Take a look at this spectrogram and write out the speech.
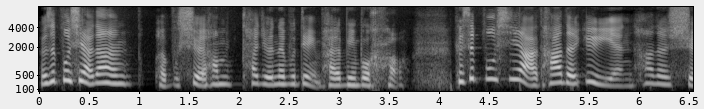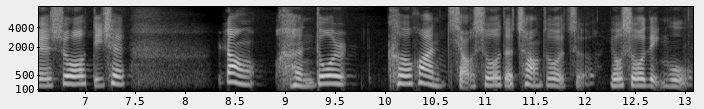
可是布西亚当然很不屑，他们他觉得那部电影拍的并不好。可是布西亚他的预言，他的学说的确让很多科幻小说的创作者有所领悟。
